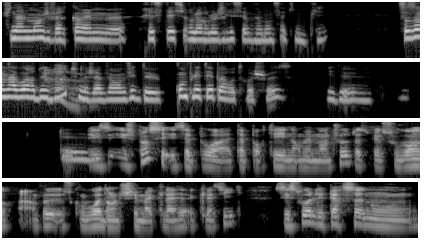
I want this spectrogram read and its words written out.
finalement je vais quand même rester sur l'horlogerie, c'est vraiment ça qui me plaît. Sans en avoir de doute, ah. mais j'avais envie de compléter par autre chose. et de, et, je pense que ça pourra t'apporter énormément de choses parce que souvent, un peu ce qu'on voit dans le schéma classique, c'est soit les personnes ont,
